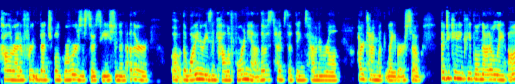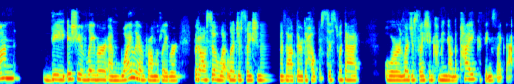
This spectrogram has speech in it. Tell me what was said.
Colorado Fruit and Vegetable Growers Association and other uh, the wineries in California. Those types of things having a real hard time with labor. So educating people not only on the issue of labor and why we have a problem with labor, but also what legislation is out there to help assist with that or legislation coming down the pike, things like that.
